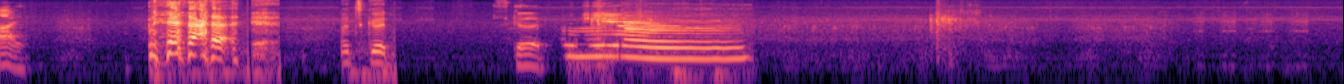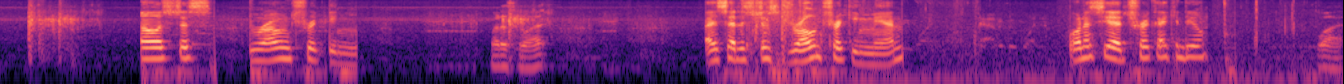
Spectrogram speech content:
Hi. That's good. It's good. No, it's just drone tricking. What is what? I said it's just drone tricking, man. Wanna see a trick I can do? What?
